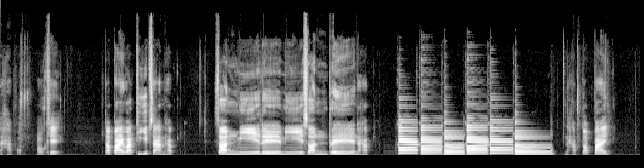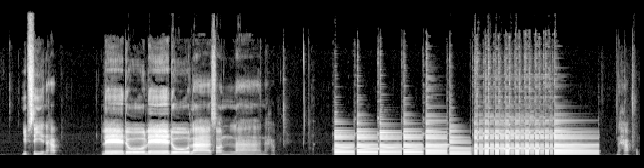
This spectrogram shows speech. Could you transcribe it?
นะครับผมโอเค ต่อไปวรรคที่ 23 ครับซอนมีเลมีซอนเรนะครับนะครับ ต่อไป 24 นะครับ เลโดเลโดลาซอนลานะครับ นะครับผม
